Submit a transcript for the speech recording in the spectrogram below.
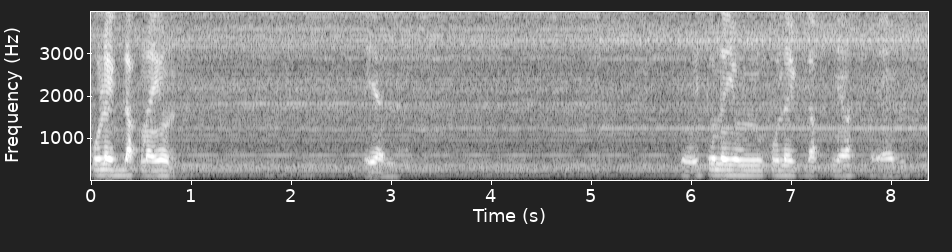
kulay black na yun. Ayan. So ito na yung kulay black niya. Ayan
